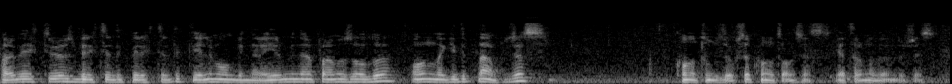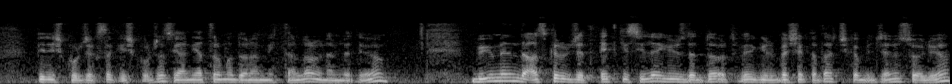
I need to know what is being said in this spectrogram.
para biriktiriyoruz. Biriktirdik biriktirdik diyelim 10 bin lira 20 bin lira paramız oldu. Onunla gidip ne yapacağız? Konutumuz yoksa konut alacağız. Yatırıma döndüreceğiz. Bir iş kuracaksak iş kuracağız. Yani yatırıma dönen miktarlar önemli diyor. Büyümenin de asgari ücret etkisiyle %4,5'e kadar çıkabileceğini söylüyor.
